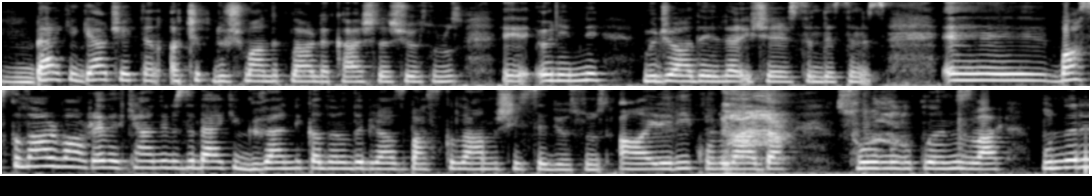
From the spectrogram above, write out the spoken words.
Belki gerçekten açık düşmanlıklarla karşılaşıyorsunuz. Ee, önemli mücadeleler içerisindesiniz. Ee, baskılar var. Evet kendinizi belki güvenlik alanında biraz baskılanmış hissediyorsunuz. Ailevi konularda sorumluluklarınız var. Bunları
